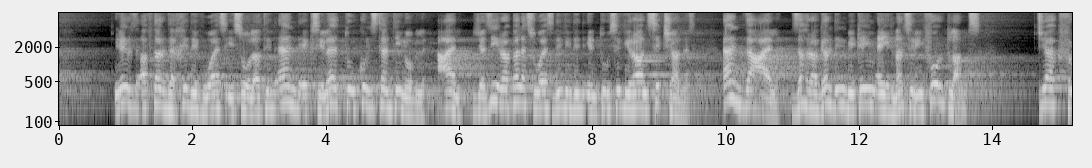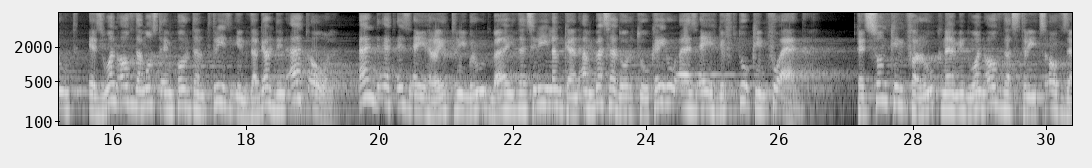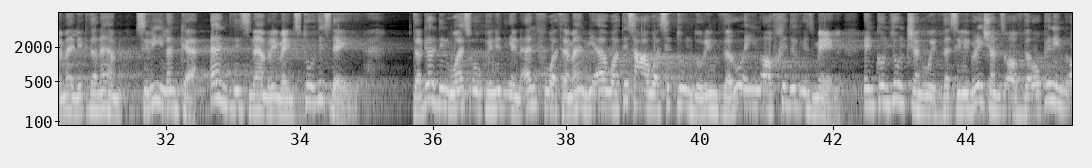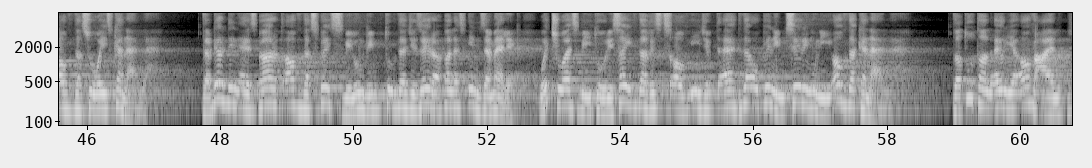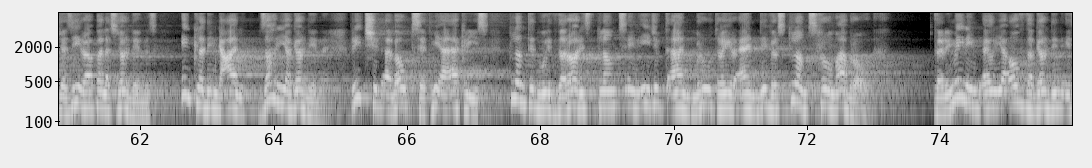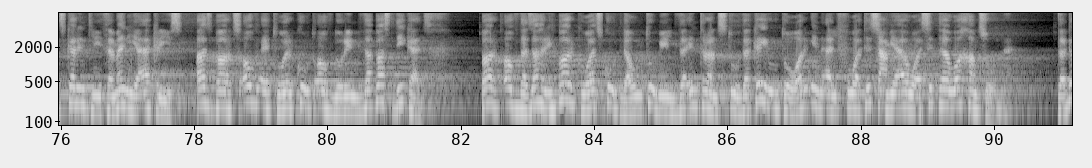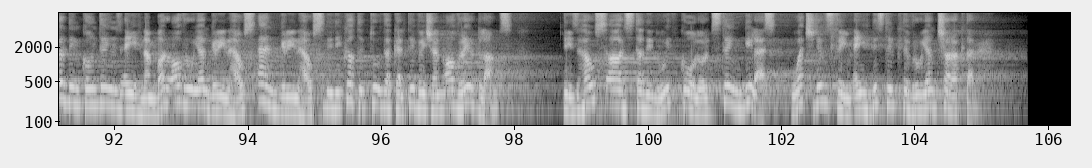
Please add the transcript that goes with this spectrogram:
Years after the Khedive was isolated and exiled to Constantinople, Al Gezira Palace was divided into several sections, and the Al Zahra Garden became a nursery for plants. Jackfruit is one of the most important trees in the garden at all, and it is a rare by the Sri Lankan ambassador to Cairo as a gift to King Fuad. His son King Farouk named one of the streets of Zamalek the Nam, Sri Lanka, and this name remains to this day. The garden was opened in 1869 during the reign of Khedive Ismail, in conjunction with the celebrations of the opening of the Suez Canal. The garden is part of the space belonging to the Gezira Palace in Zamalek, which was be to receive the guests of Egypt at the opening ceremony of the canal. The total area of Al Gezira Palace Gardens, including Al Zahriya Garden, reached about 600 acres, planted with the rarest plants in Egypt and brought rare and diverse plants from abroad. The remaining area of the garden is currently 8 acres, as parts of it were cut off during the past decades. Part of the Zahri Park was cut down to build the entrance to the Cairo Tower in 1956. The garden contains a number of royal greenhouse and greenhouse dedicated to the cultivation of rare plants. These houses are studded with colored stained glass, which gives them a distinctive royal character.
